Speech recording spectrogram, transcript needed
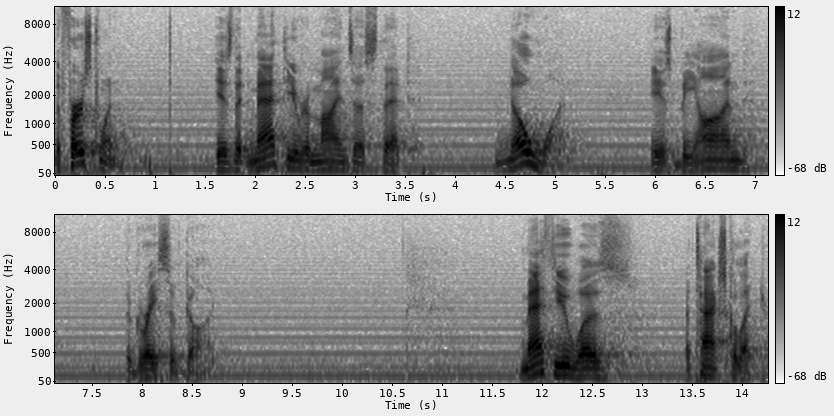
The first one is that Matthew reminds us that no one is beyond the grace of God. Matthew was a tax collector,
